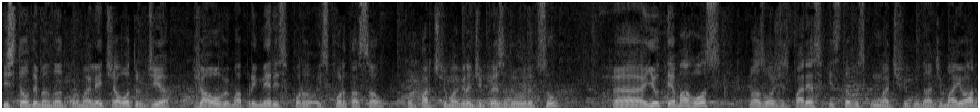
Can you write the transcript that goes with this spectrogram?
estão demandando por mais leite. Já outro dia já houve uma primeira exportação por parte de uma grande empresa do Rio Grande do Sul. Uh, e o tema arroz, nós hoje parece que estamos com uma dificuldade maior,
